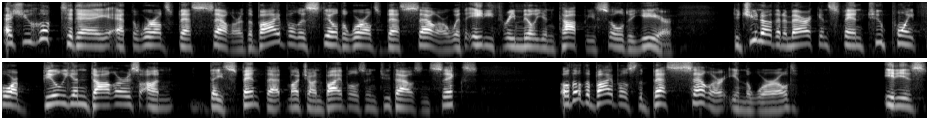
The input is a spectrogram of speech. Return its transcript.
As you look today at the world's bestseller, the Bible is still the world's bestseller with 83 million copies sold a year. Did you know that Americans spend 2.4 billion dollars on they spent that much on Bibles in 2006? Although the Bible is the bestseller in the world, it is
